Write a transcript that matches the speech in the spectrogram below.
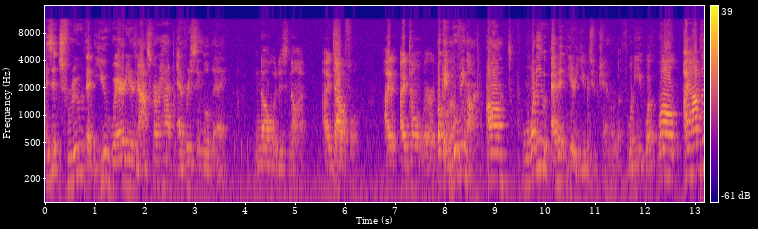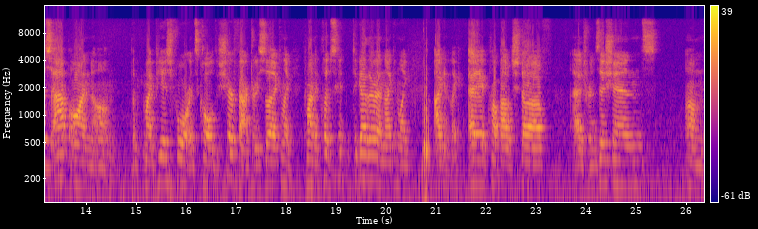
is it true that you wear your NASCAR hat every single day? No, it is not. I. Doubtful. I, I don't wear it. Okay, moving on. Um, what do you edit your YouTube channel with? What do you what? Well, I have this app on um, the, my PS4. It's called Share Factory, so that I can like combine the clips together, and I can like I can like edit, crop out stuff, add transitions, um,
